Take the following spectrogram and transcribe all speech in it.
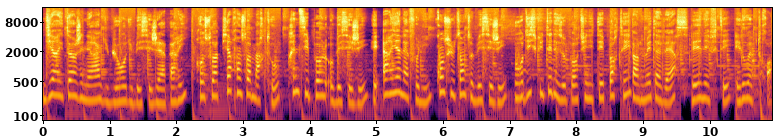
directeur général du bureau du BCG à Paris, reçoit Pierre-François Marteau, principal au BCG, et Ariane Lafolie, consultante au BCG, pour discuter des opportunités portées par le métaverse, les NFT et le Web3.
